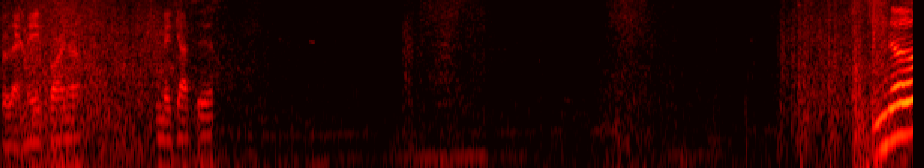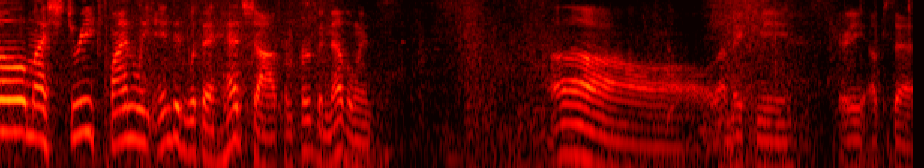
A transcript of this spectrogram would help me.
Throw that nade far enough. Teammate got there. No, my streak finally ended with a headshot from her benevolence. Oh, that makes me very upset.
